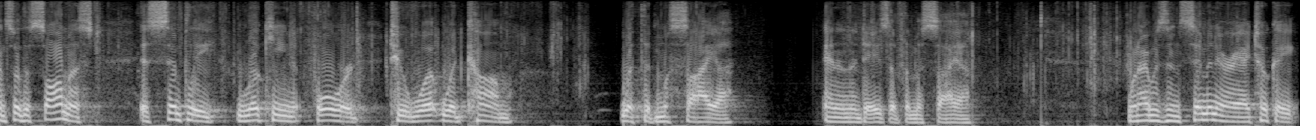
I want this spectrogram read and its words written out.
And so the psalmist is simply looking forward to what would come with the Messiah and in the days of the Messiah. When I was in seminary, I took a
